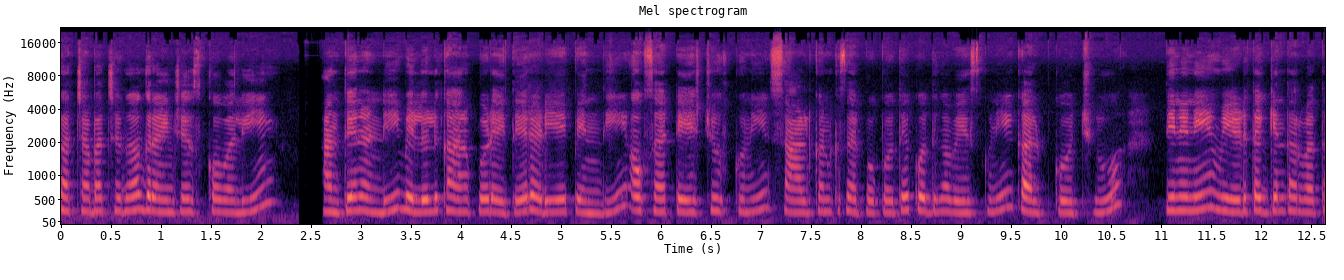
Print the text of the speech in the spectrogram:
కచ్చాబచ్చగా గ్రైండ్ చేసుకోవాలి. అంతేనండి. వెల్లుల్లి కారపొడి అయితే రెడీ అయిపోయింది. ఒకసారి టేస్ట్ చూసుకుని సాల్ట్ కనుక సరిపోకపోతే కొద్దిగా వేసుకుని కలుపుకోవచ్చు. దీనిని వేడి తగ్గిన తర్వాత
